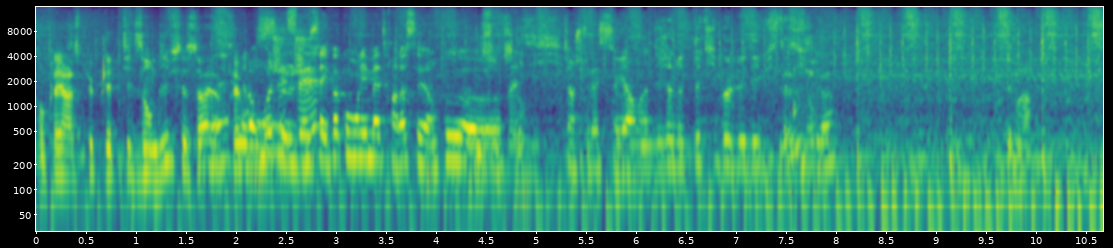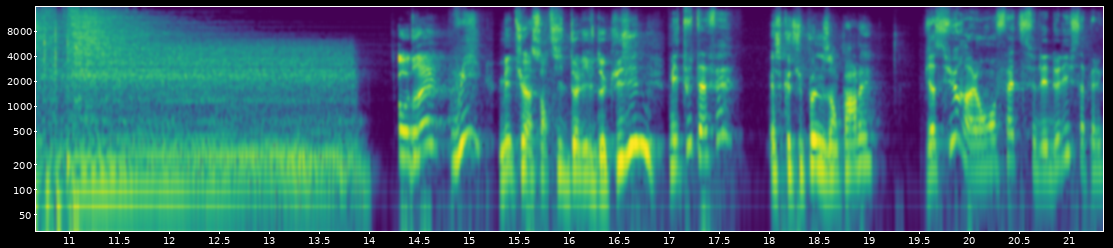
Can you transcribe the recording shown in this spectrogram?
Donc là, il reste plus que les petites endives, c'est ça et après, Alors on- moi je, fait. savais pas comment les mettre, hein. là c'est un peu... euh, Magnifique. Ça. Vas-y. Tiens, je te laisse. euh, Regarde, on a déjà notre petit bol de Tu l'as vu, dégustation. celui-là C'est marrant. Audrey Oui, Mais tu as sorti deux livres de cuisine mais tout à fait. Est-ce que tu peux nous en parler? Bien sûr, alors en fait, les deux livres s'appellent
